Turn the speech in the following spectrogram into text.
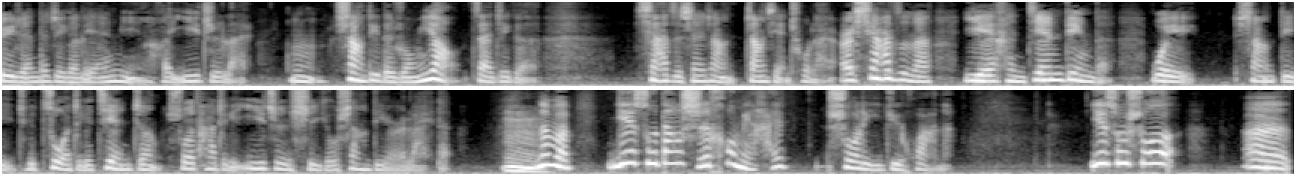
对人的这个怜悯和医治来。嗯，上帝的荣耀在这个瞎子身上彰显出来，而瞎子呢也很坚定的为上帝这个做这个见证，说他这个医治是由上帝而来的。嗯，那么耶稣当时后面还说了一句话呢，耶稣说：“呃，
